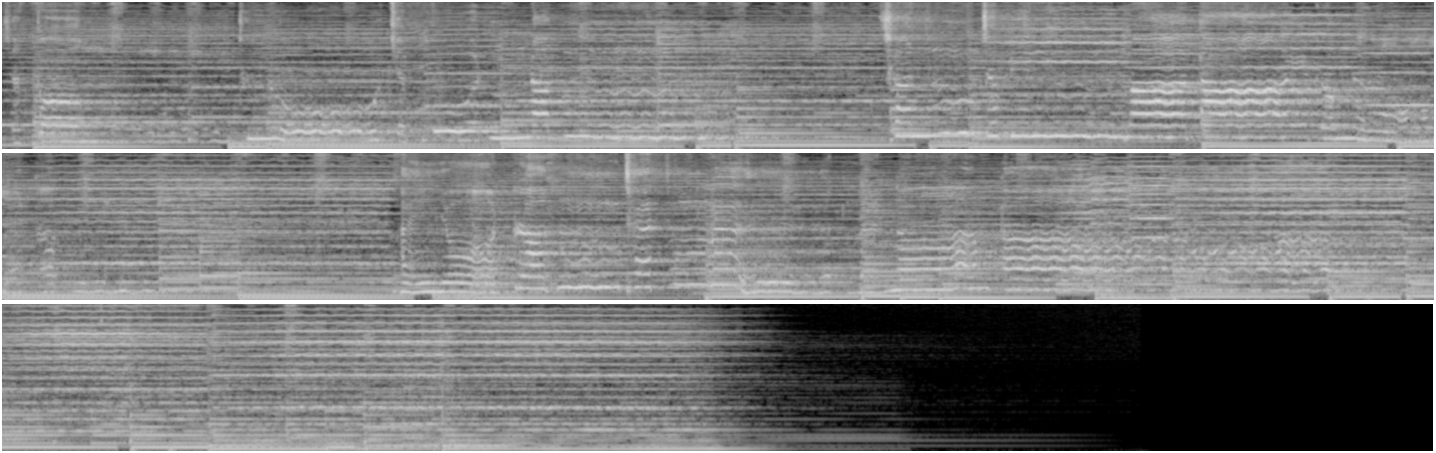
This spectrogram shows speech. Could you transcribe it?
จะต้องทะนุเจ็บปวดหนัก ฉันจะบินมาตายตรงหน้าตัก ให้ยอดรักเช็ดเลือดและน้ำตา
